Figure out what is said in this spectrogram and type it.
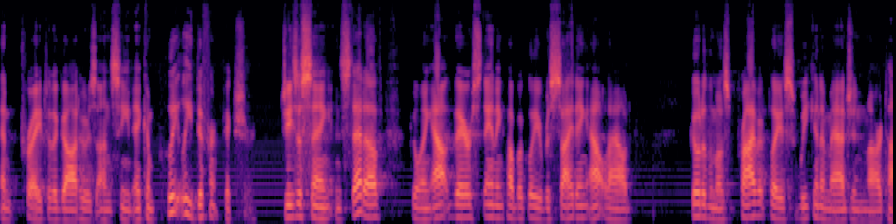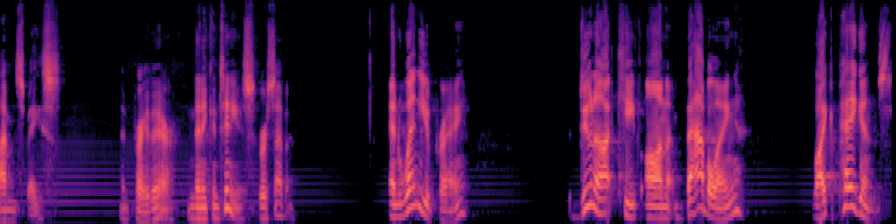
and pray to the God who is unseen. A completely different picture. Jesus saying, instead of going out there, standing publicly, reciting out loud, go to the most private place we can imagine in our time and space and pray there. And then he continues, verse 7. And when you pray, do not keep on babbling like pagans,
